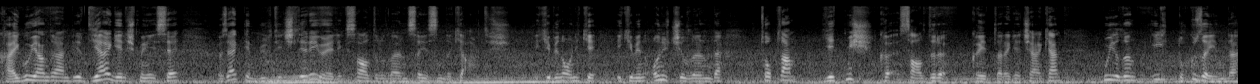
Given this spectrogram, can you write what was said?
Kaygı uyandıran bir diğer gelişme ise özellikle mültecilere yönelik saldırıların sayısındaki artış. 2012-2013 yıllarında toplam 70 saldırı kayıtlara geçerken bu yılın ilk 9 ayında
